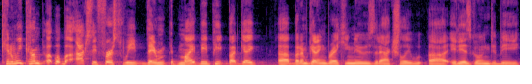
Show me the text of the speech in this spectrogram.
can we come? Uh, well, actually, first we there might be Pete Buttigieg, uh, but I'm getting breaking news that actually uh, it is going to be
